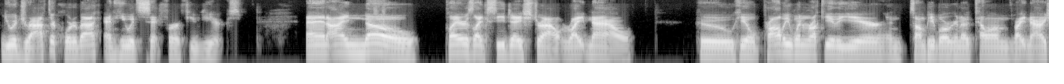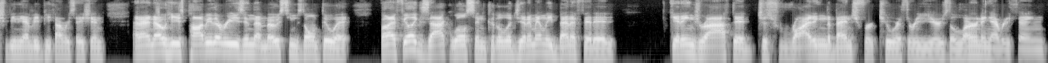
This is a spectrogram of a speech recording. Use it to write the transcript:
you would draft a quarterback and he would sit for a few years. And I know players like CJ Stroud right now who he'll probably win rookie of the year and some people are going to tell him right now he should be in the MVP conversation. And I know he's probably the reason that most teams don't do it but I feel like Zach Wilson could have legitimately benefited getting drafted just riding the bench for 2 or 3 years to learning everything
